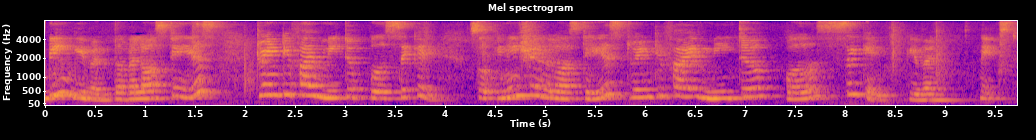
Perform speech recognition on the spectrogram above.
been given the velocity is 25 meter per second. So initial velocity is 25 meter per second given. Next,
